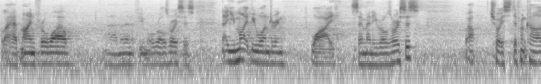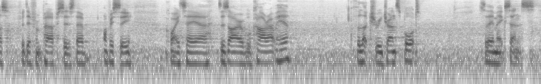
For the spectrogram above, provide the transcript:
Well, I had mine for a while, um, and then a few more Rolls Royces. Now you might be wondering why so many Rolls Royces? Well, choice, different cars for different purposes. They're obviously quite a uh, desirable car out here for luxury transport, so they make sense.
